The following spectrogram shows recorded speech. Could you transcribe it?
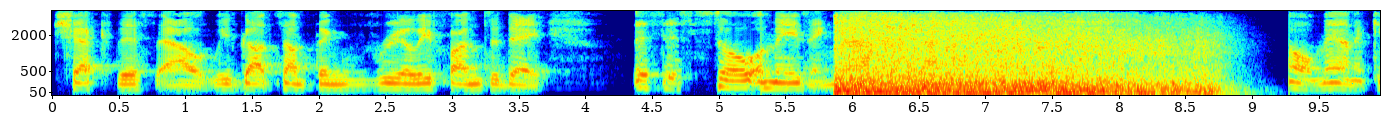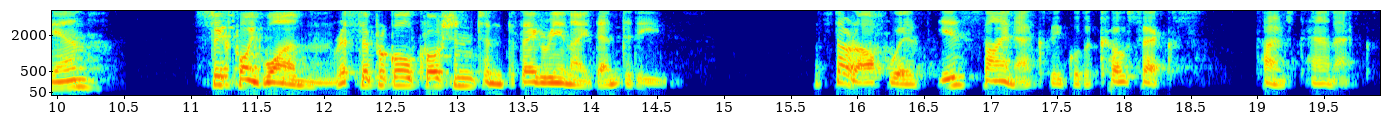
Check this out. We've got something really fun today. This is so amazing. Oh man, again? 6.1 Reciprocal Quotient and Pythagorean Identities. Let's start off with is sine x equal to cos x times tan x?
